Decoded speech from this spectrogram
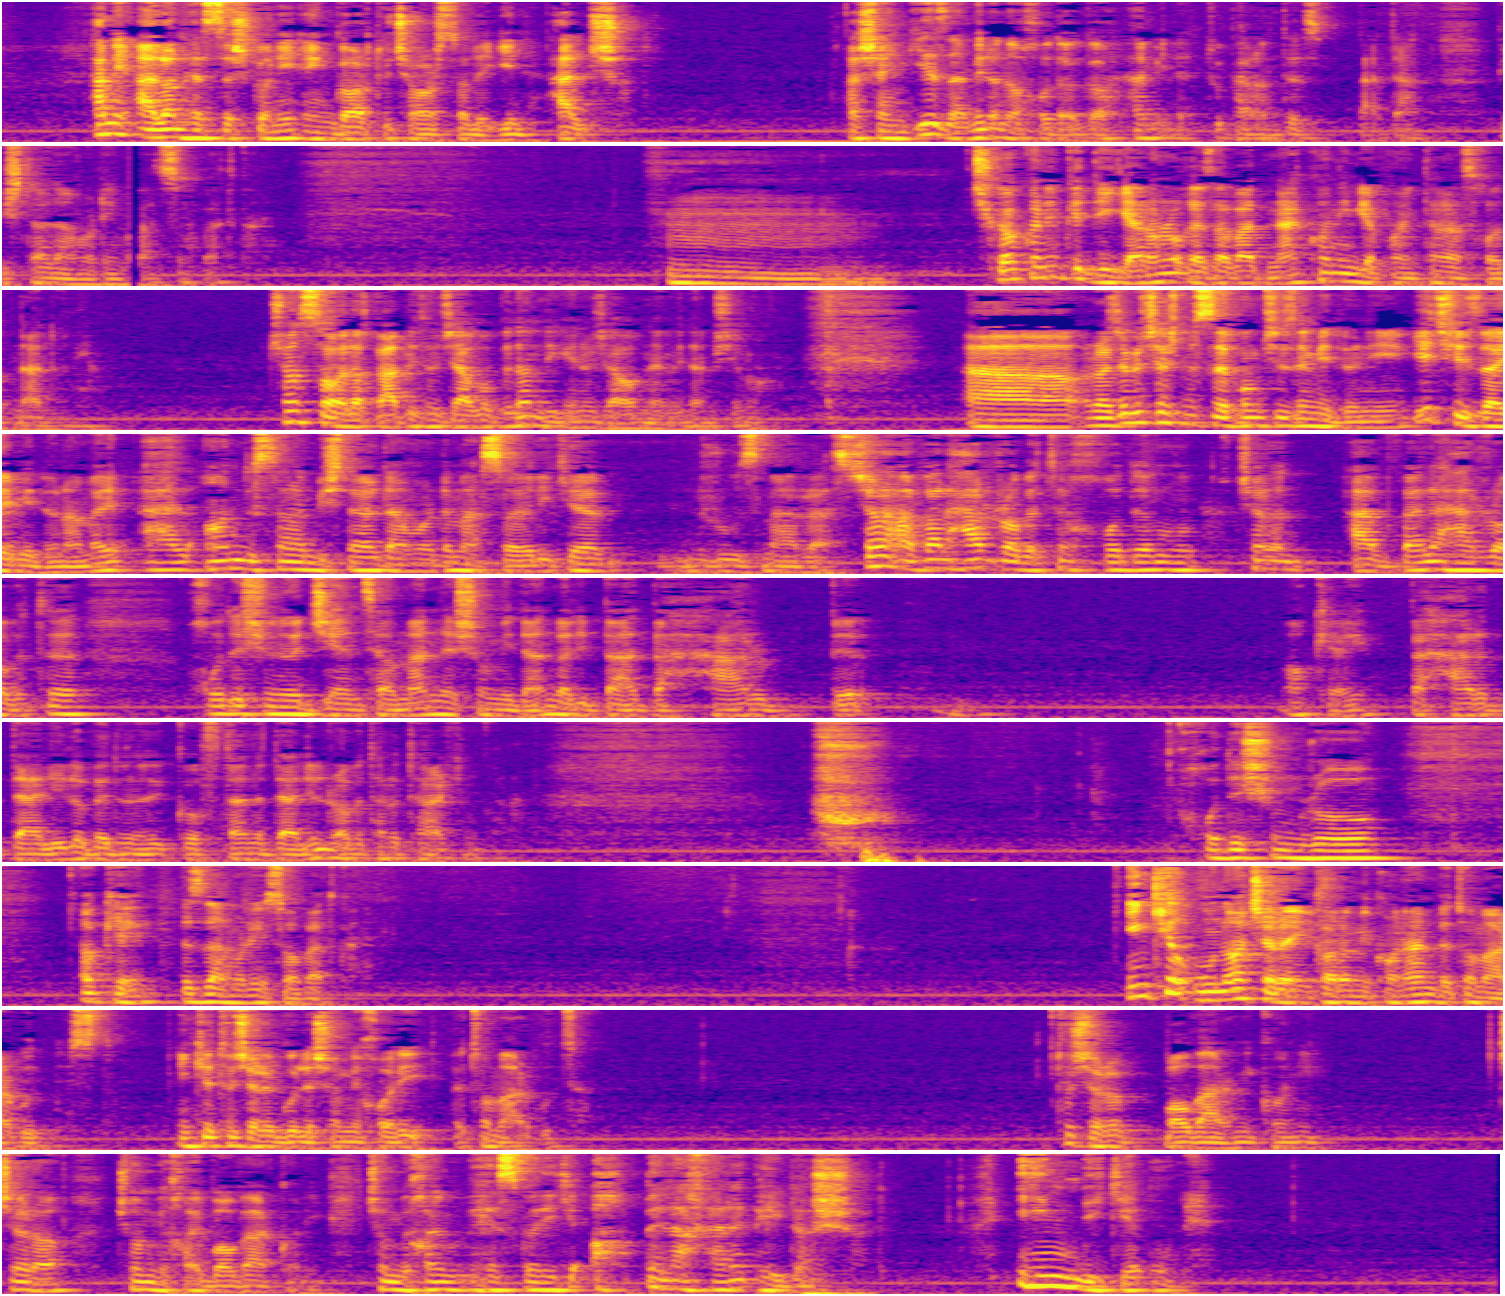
همین الان حسش کنی انگار تو چهار سالگی حل شد. قشنگی زمین ناخداگاه همینه. تو پرانتز بدن. بیشتر در مورد این باید صحبت کنیم. چیکار کنیم که دیگران رو قضاوت نکنیم یا پایینتر از خود ندونیم؟ چون سوال قبلی تو جواب بدم دیگه اینو جواب نمیدم شیما. راجع به چشم سوم چیزی می‌دونی؟ یه چیزایی می‌دونم ولی الان دوست دارم بیشتر در مورد مسائلی که روزمره است. چرا اول هر رابطه خودمون چرا اول هر رابطه خودشون رو جنتلمن نشون میدن ولی بعد به هر به اوکی به هر دلیل و بدون گفتن دلیل رابطه رو ترک می‌کنن. خودشون رو اوکی بذار مورد این صحبت کنیم. اینکه اونا چرا این کارو می‌کنن به تو مربوط نیست. اینکه تو چرا گولشو می‌خوری به تو مربوطه. تو چرا باور می‌کنی؟ چرا؟ چون می‌خوای باور کنی. چون می‌خوای حس کنی که آه بالاخره پیدا شد. این دیگه اونه.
